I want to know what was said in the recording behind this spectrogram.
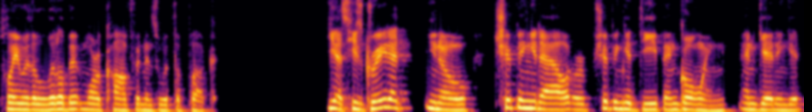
play with a little bit more confidence with the puck. yes, he's great at, you know, chipping it out or chipping it deep and going and getting it.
